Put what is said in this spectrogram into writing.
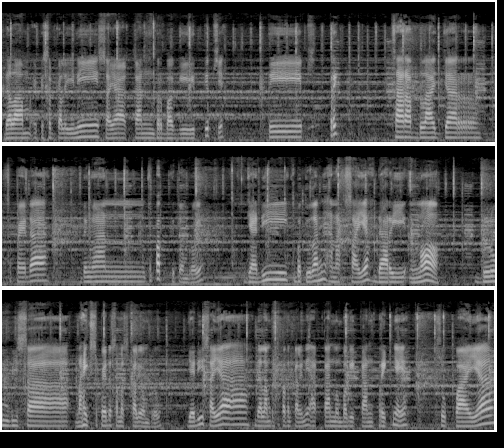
Dalam episode kali ini saya akan berbagi tips ya, tips trik cara belajar sepeda dengan cepat gitu Om Bro ya. Jadi kebetulan nih anak saya dari nol belum bisa naik sepeda sama sekali Om Bro. Jadi saya dalam kesempatan kali ini akan membagikan triknya ya supaya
